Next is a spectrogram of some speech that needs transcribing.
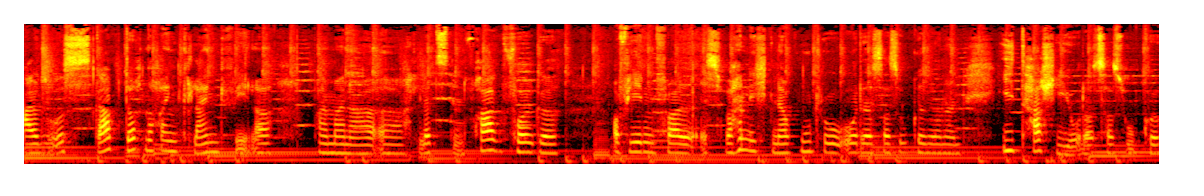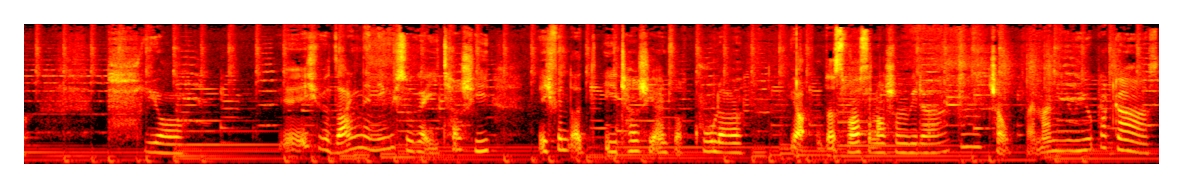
Also es gab doch noch einen kleinen Fehler bei meiner äh, letzten Fragefolge. Auf jeden Fall, es war nicht Naruto oder Sasuke, sondern Itachi oder Sasuke. Pff, ja, ich würde sagen, dann nehme ich sogar Itachi. Ich finde Itachi einfach cooler. Ja, das war's dann auch schon wieder. Ciao bei meinem Yu-Gi-Oh! Podcast.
